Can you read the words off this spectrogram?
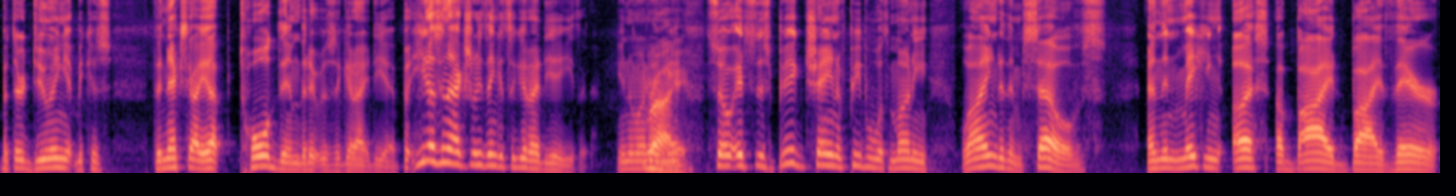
but they're doing it because the next guy up told them that it was a good idea. But he doesn't actually think it's a good idea either. You know what I mean? Right. So it's this big chain of people with money lying to themselves and then making us abide by their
